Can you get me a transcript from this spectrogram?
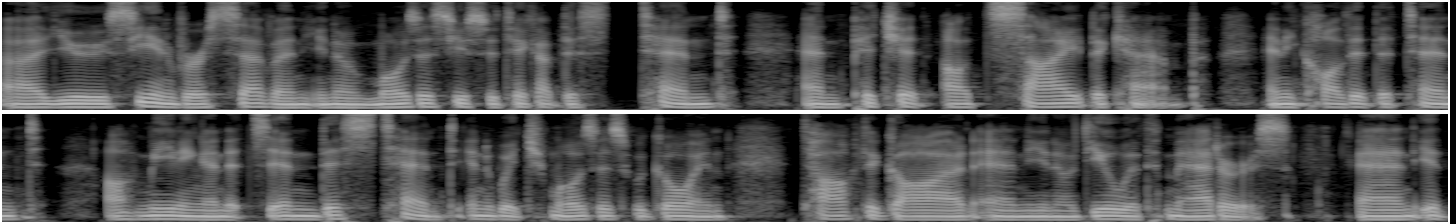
Uh, you see in verse 7, you know, Moses used to take up this tent and pitch it outside the camp, and he called it the tent of meeting. And it's in this tent in which Moses would go and talk to God and, you know, deal with matters. And it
